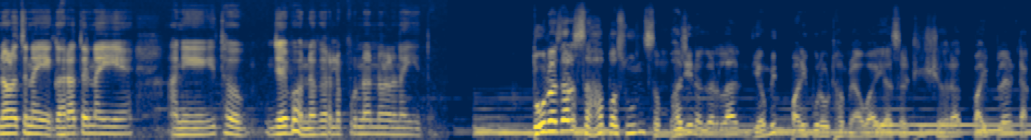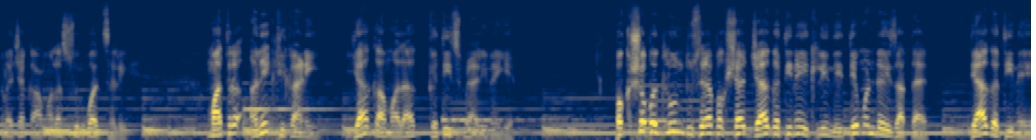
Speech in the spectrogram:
नळच नाही आहे घरात नाही आहे आणि इथं जयभावनगरला पूर्ण नळ नाही येतं दोन हजार सहा पासून संभाजीनगरला नियमित पाणी पुरवठा मिळावा यासाठी शहरात पाईपलाईन टाकण्याच्या कामाला सुरुवात झाली. मात्र अनेक ठिकाणी या कामाला गतीच मिळाली नाहीये. पक्ष बदलून दुसऱ्या पक्षात ज्या गतीने इथली नेते मंडळी जात आहेत त्या गतीने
